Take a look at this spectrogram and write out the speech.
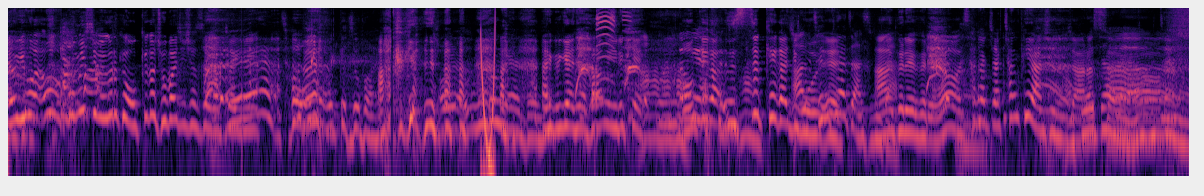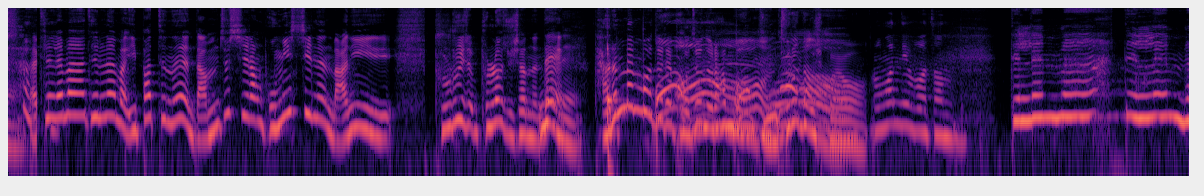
여기 후하. 어, 보미 씨왜 그렇게 어깨가 좁아지셨어요, 갑자기? 저 원래 이렇게 좁아요. 아, 그게 아니라. 운동해야 돼. 아 그게 아니라 방금 이렇게 어깨가 으쓱해가지고 아, 창피하지 않습니다. 아 그래 그래요 살짝 창피하시는 줄 알았어요. 그렇잖아요. 아, 딜레마 딜레마 이 파트는 남주 씨랑 보미 씨는 많이 부르, 불러주셨는데 네네. 다른 멤버들의 버전으로 한번 궁금하다. 들어보고 싶어요. 롱언니 버전. 딜레마 딜레마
